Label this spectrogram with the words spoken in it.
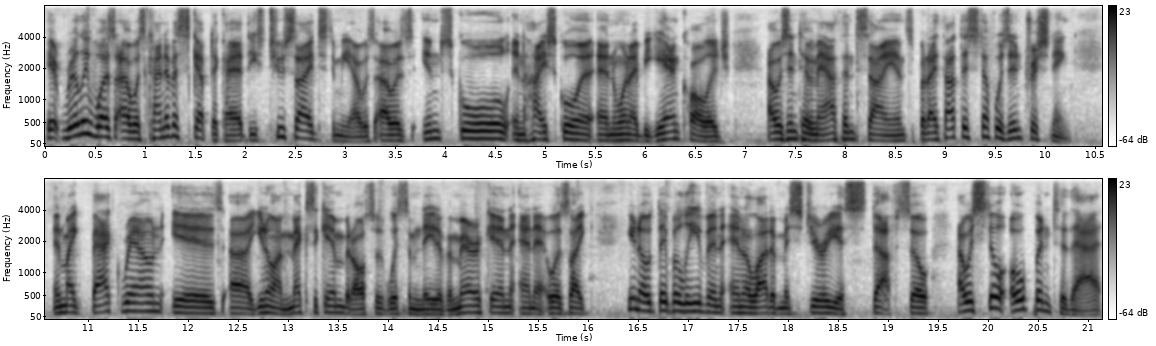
it really was. I was kind of a skeptic. I had these two sides to me. I was I was in school, in high school, and when I began college, I was into math and science. But I thought this stuff was interesting. And my background is, uh, you know, I'm Mexican, but also with some Native American, and it was like, you know, they believe in in a lot of mysterious stuff. So I was still open to that.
